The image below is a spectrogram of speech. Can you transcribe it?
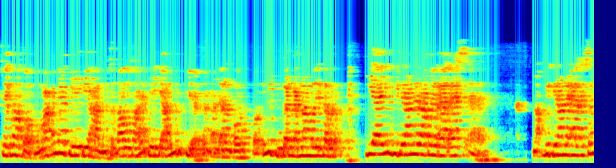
saya kok, makanya kiai kiai alim. Setahu saya kiai kiai alim biasa jalan koruptor. Ini bukan karena melihat kiai pikirannya rakyat LSN. Nah pikirannya LSN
